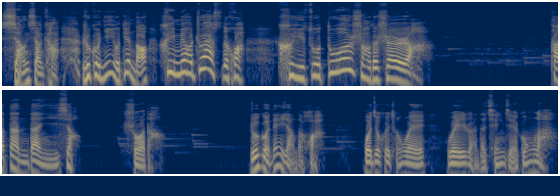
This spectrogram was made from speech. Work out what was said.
想想看，如果您有电脑和 email address 的话，可以做多少的事儿啊！他淡淡一笑，说道：“如果那样的话，我就会成为微软的清洁工了。”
